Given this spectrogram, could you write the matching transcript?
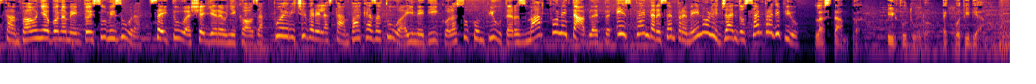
Stampa ogni abbonamento è su misura. Sei tu a scegliere ogni cosa. Puoi ricevere la stampa a casa tua, in edicola, su computer, smartphone e tablet e spendere sempre meno leggendo sempre di più. La stampa. Il futuro è quotidiano.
